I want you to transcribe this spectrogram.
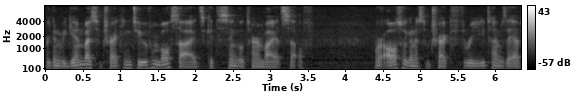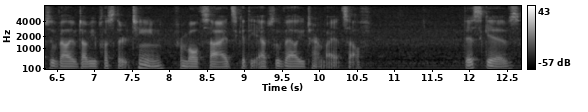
We're going to begin by subtracting 2 from both sides, to get the single term by itself. We're also going to subtract 3 times the absolute value of w plus 13 from both sides, to get the absolute value term by itself. This gives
